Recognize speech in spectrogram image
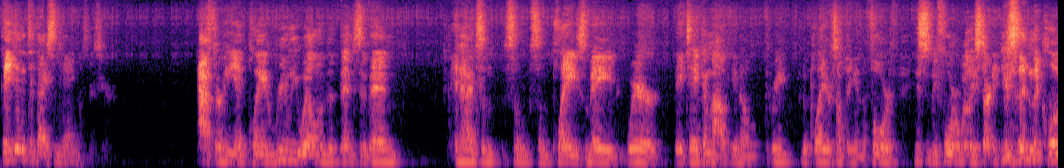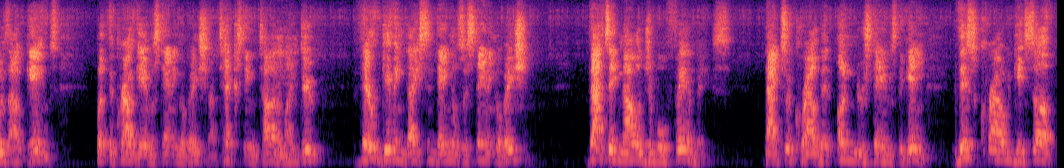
they did it to Dyson Daniels this year after he had played really well in the defensive end and had some some some plays made where they take him out, you know, three the play or something in the fourth. This is before Willie started using it in the closeout games. But the crowd gave him a standing ovation. I'm texting Todd. I'm like, dude, they're giving Dyson Daniels a standing ovation. That's a knowledgeable fan base. That's a crowd that understands the game. This crowd gets up,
